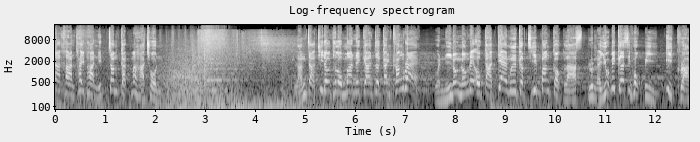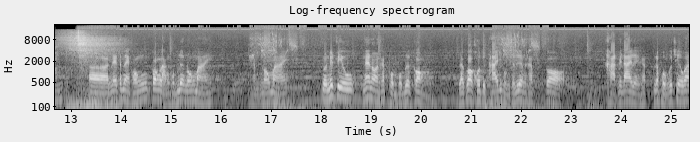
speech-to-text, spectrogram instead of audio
นาคารไทยพาณิชย์จำกัดมหาชน หลังจากที่โดนถล่มมาในการเจอกันครั้งแรก วันนี้น้องๆได้โอกาสแก้มือกับทีมบางกอกกลาส รุ่นอายุไม่เกิน 16 ปีอีกครั้ง เอ่อในตำแหน่งของกองหลังผมเลือกน้องไม้นะครับน้องไม้ ส่วนมิดฟิลด์แน่นอนครับผมผมเลือกกล้อง แล้วก็คนสุดท้ายที่ผมจะเลือกนะครับ ก็ขาดไม่ได้เลยครับ แล้วผมก็เชื่อว่า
